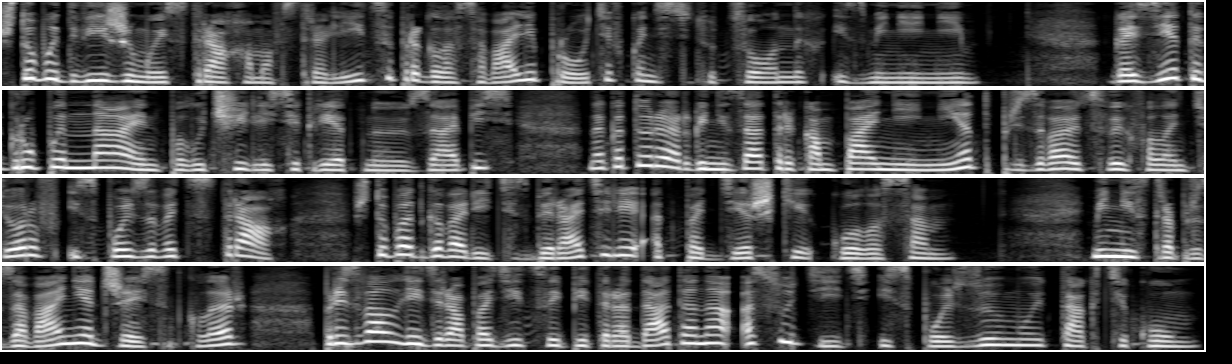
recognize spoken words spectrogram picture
чтобы движимые страхом австралийцы проголосовали против конституционных изменений. Газеты группы Nine получили секретную запись, на которой организаторы кампании «Нет» призывают своих волонтеров использовать страх, чтобы отговорить избирателей от поддержки голоса. Министр образования Джейсон Клэр призвал лидера оппозиции Питера Даттона осудить используемую тактику.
